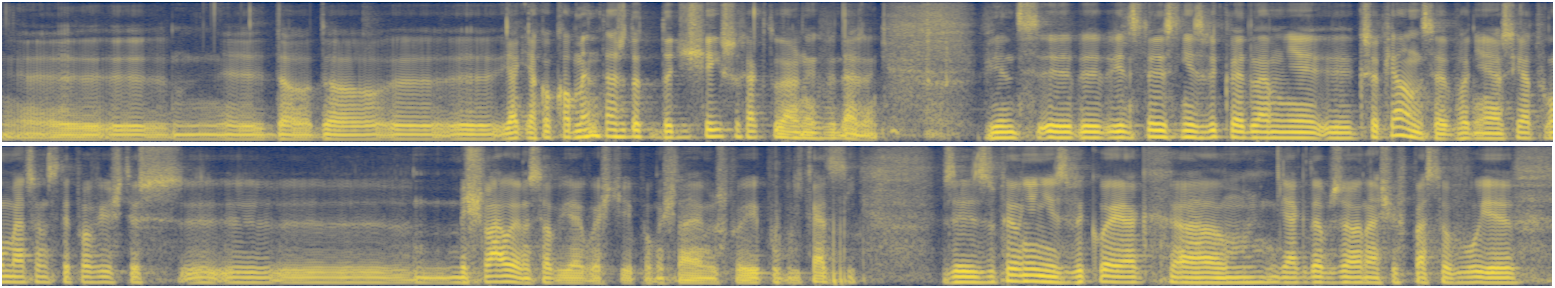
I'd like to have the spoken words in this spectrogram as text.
E, e, do, do, jak, jako komentarz do, do dzisiejszych aktualnych wydarzeń. Więc, więc to jest niezwykle dla mnie krzepiące, ponieważ ja tłumacząc tę powieść też myślałem sobie, a właściwie pomyślałem już po jej publikacji, zupełnie niezwykłe, jak, jak dobrze ona się wpasowuje w,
